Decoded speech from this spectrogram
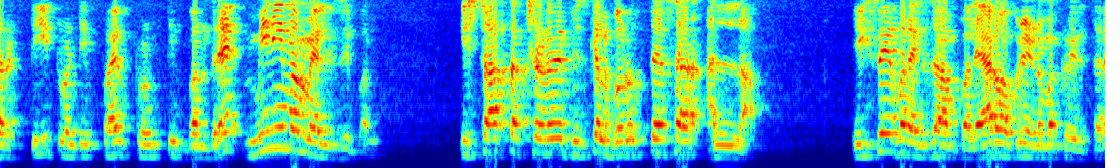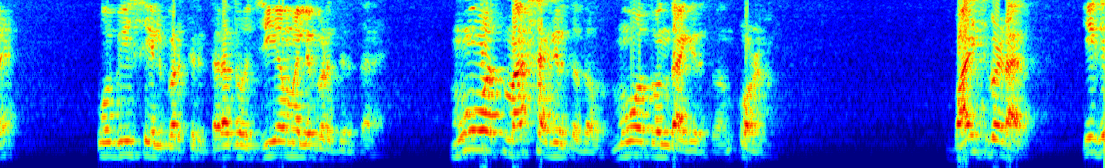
thirty twenty five twenty ಬಂದ್ರೆ ಮಿನಿಮಮ್ ಎಲಿಜಿಬಲ್ ಇಷ್ಟಾದ ತಕ್ಷಣ ಫಿಸಿಕಲ್ ಬರುತ್ತೆ ಸರ್ ಅಲ್ಲ. ಈಗ ಸೇ ಫಾರ್ ಎಕ್ಸಾಂಪಲ್ ಯಾರೋ ಒಬ್ರು ಹೆಣ್ಮಕ್ಳು ಇರ್ತಾರೆ ಒ ಬಿ ಸಿ ಅಲ್ಲಿ ಬರ್ತಿರ್ತಾರೆ, ಅಥವಾ ಜಿ ಎಂ ಅಲ್ಲಿ ಬರ್ತಿರ್ತಾರೆ. ಮೂವತ್ ಮಾರ್ಕ್ಸ್ ಆಗಿರ್ತದೆ ಅವ್ರು ಮೂವತ್ತೊಂದು ಆಗಿರ್ತದೆ ಅನ್ಕೋಣ ಬಾಯ್ಸ್ ಬೇಡ. ಈಗ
